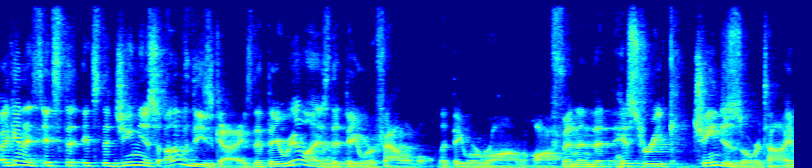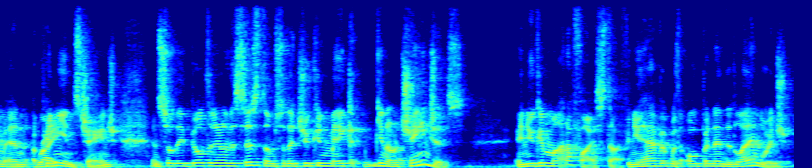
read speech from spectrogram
again, it's it's the it's the genius of these guys that they realized that they were fallible, that they were wrong often, and that history changes over time and opinions change, and so they built it into the system so that you can make you know changes, and you can modify stuff, and you have it with open-ended language,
